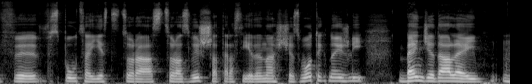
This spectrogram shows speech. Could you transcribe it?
w, w spółce jest coraz, coraz wyższa, teraz 11 zł. No jeżeli będzie dalej, e,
